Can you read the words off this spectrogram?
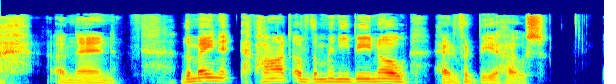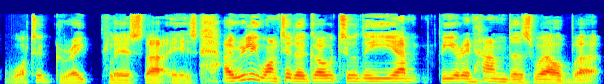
and then the main part of the mini Beano, Hereford Beer House. What a great place that is. I really wanted to go to the um, beer in hand as well, but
